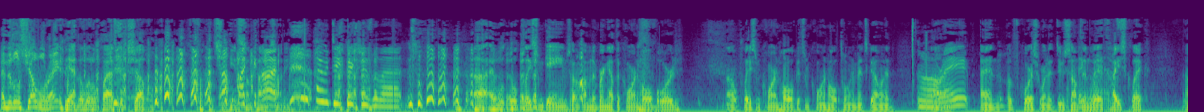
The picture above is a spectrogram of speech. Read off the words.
and the little shovel, right? Yeah, the little plastic shovel. Fucking genius Oh my sometimes, God. honey. I would take pictures of that. Uh, and we'll, we'll play some games. I'm, I'm going to bring out the cornhole board. Uh, we'll play some cornhole, get some cornhole tournaments going. All Um, right. And of course, we're going to do something with. Heist Click. Uh,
